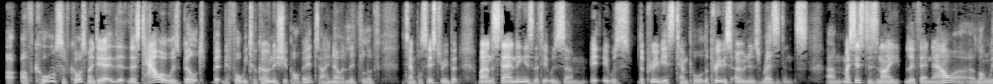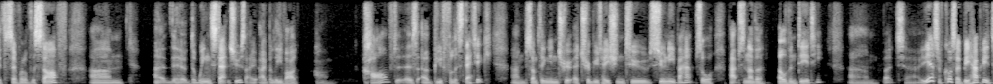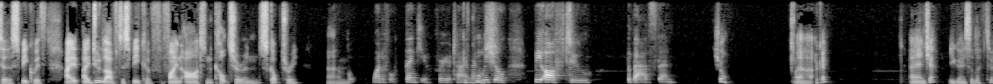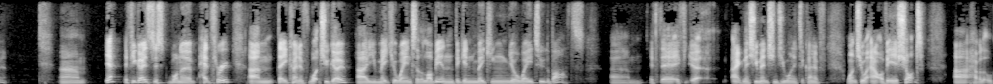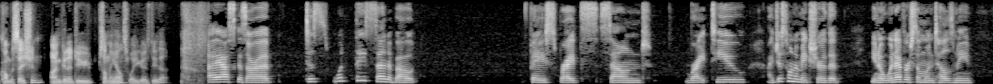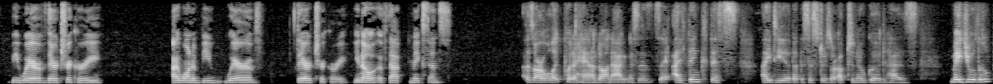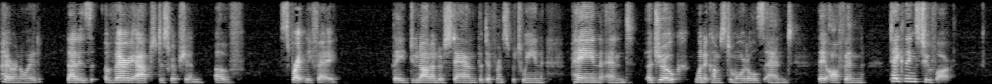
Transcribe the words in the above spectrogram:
Uh, of course, of course, my dear. This tower was built before we took ownership of it. I know a little of the temple's history, but my understanding is that it was um, it, it was the previous temple, the previous owner's residence. Um, my sisters and I live there now, uh, along with several of the staff. Um, uh, the the wing statues, I, I believe, are. Um, Carved as a beautiful aesthetic, um, something in tri- attribution to Sune, perhaps, or perhaps another elven deity. Um, but uh, yes, of course, I'd be happy to speak with. I, I do love to speak of fine art and culture and sculpture. Um, Wonderful. Thank you for your time. And we shall be off to the baths then. sure. Uh, okay. And yeah, you guys are left to it. Um, yeah, if you guys just want to head through, um, they kind of watch you go. Uh, you make your way into the lobby and begin making your way to the baths. Um, if they if uh, Agnis, you mentioned you wanted to kind of once you're out of earshot, uh, have a little conversation. I'm going to do something else while you guys do that. I ask Azara, does what they said about face sprites sound right to you? I just want to make sure that, you know, whenever someone tells me, beware of their trickery, I want to beware of their trickery. You know, if that makes sense. Azar will like put a hand on Agnis's and say, I think this idea that the sisters are up to no good has made you a little paranoid. That is a very apt description of sprightly fae. They do not understand the difference between pain and a joke when it comes to mortals, and they often take things too far.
